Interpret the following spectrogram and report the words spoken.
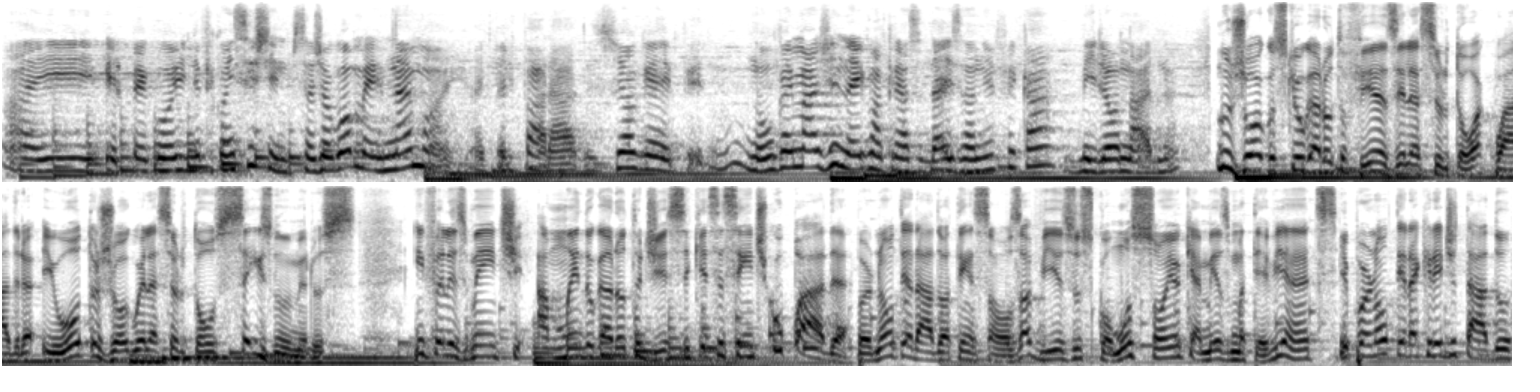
Aí ele pegou e ainda ficou insistindo, você jogou mesmo, né, mãe? Aí ele parado, joguei, Pedro. Nunca imaginei que uma criança de 10 anos ia ficar milionário, né? Nos jogos que o garoto fez, ele acertou a quadra e o outro jogo ele acertou seis números. Infelizmente, a mãe do garoto disse que se sente culpada por não ter dado atenção aos avisos, como o sonho que a mesma teve antes, e por não ter acreditado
